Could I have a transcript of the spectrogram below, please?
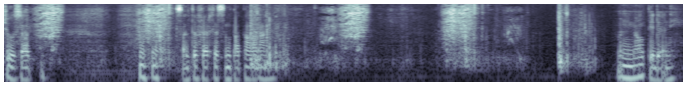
Cu sat. Satu versus empat orang. Menang tidak nih?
